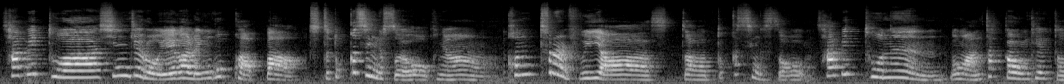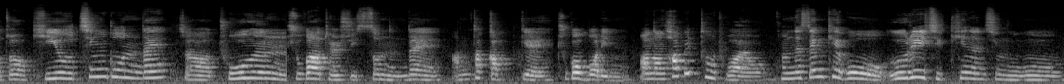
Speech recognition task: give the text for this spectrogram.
사비토와 신주로 얘가 랭고쿠 아빠. 진짜 똑같이 생겼어요. 그냥 컨트롤 V야. 진짜 똑같이 생겼어. 사비토는 너무 안타까운 캐릭터죠. 기우 친구인데 진짜 좋은 주가 될 수 있었는데 안타깝게 죽어버린. 아 난 사비토 좋아요. 겁내 생캐고 의리 지키는 친구고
